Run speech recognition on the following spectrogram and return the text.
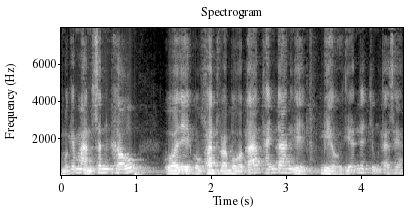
một cái màn sân khấu của gì, của Phật và Bồ Tát, Thánh Tăng gì, biểu diễn cho chúng ta xem.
